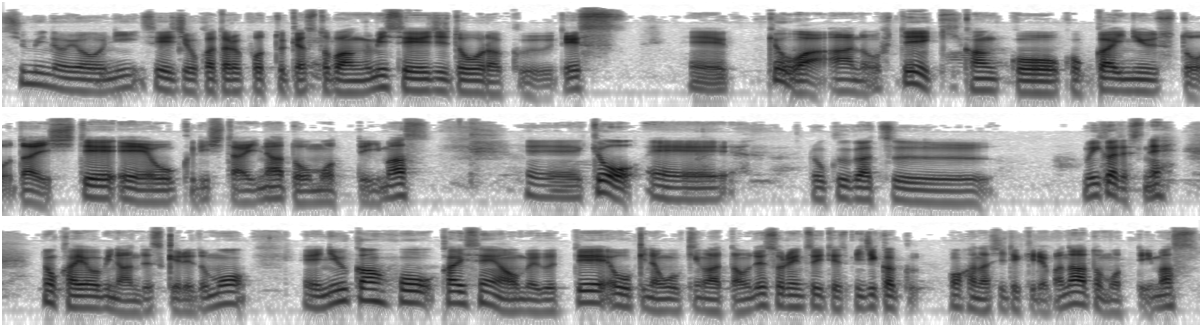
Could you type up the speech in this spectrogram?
趣味のように政治を語るポッドキャスト番組、政治道楽です。えー今日は、あの、不定期観光国会ニュースと題して、えーお送りしたいなと思っています。えー今日、えー6月6日ですね、の火曜日なんですけれども、え入管法改正案をめぐって大きな動きがあったので、それについて短くお話しできればなと思っています。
